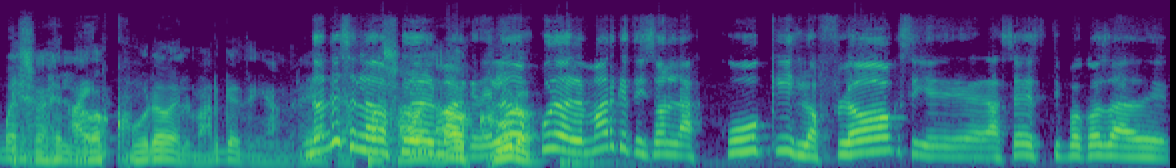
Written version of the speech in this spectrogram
Bueno, Eso es el hay- lado oscuro del marketing, Andrea. Te es el lado oscuro del lado marketing. El lado oscuro. del marketing son las cookies, los vlogs y eh, hacer ese tipo de cosas de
